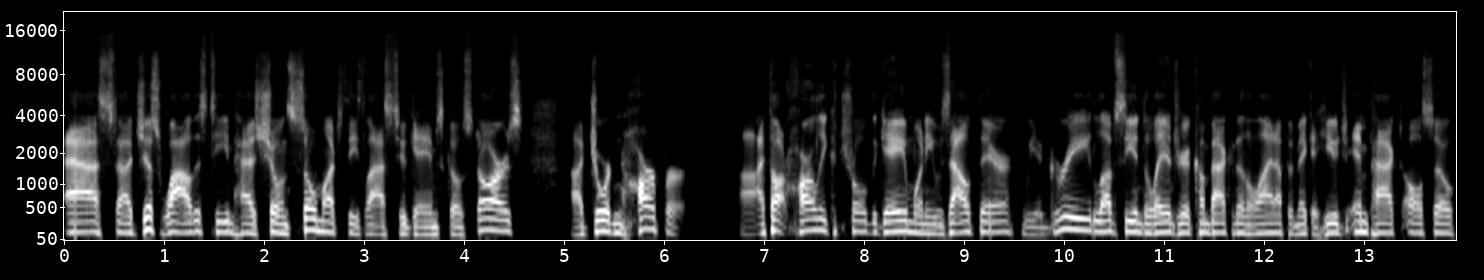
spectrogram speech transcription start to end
asked, uh, just wow, this team has shown so much these last two games. Go Stars. Uh, Jordan Harper. Uh, I thought Harley controlled the game when he was out there. We agree. Love seeing Dellandrea come back into the lineup and make a huge impact. Also,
